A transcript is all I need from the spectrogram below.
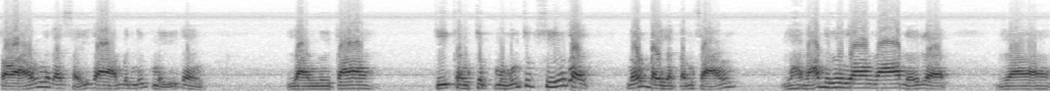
tòa án nó đã xảy ra ở bên nước Mỹ rồi. Là người ta chỉ cần chụp mũi chút xíu thôi nói bày là cộng sản là đã đưa nhau ra để là là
